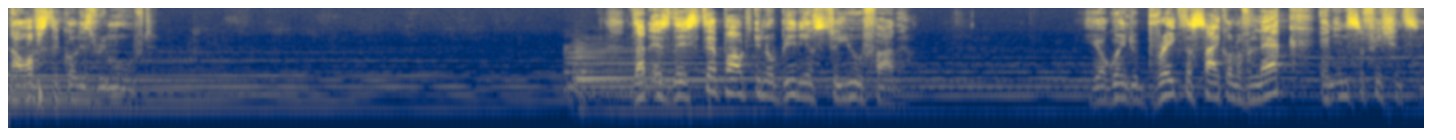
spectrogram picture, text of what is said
The obstacle is removed. That as they step out in obedience to you, Father, you're going to break the cycle of lack and insufficiency.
